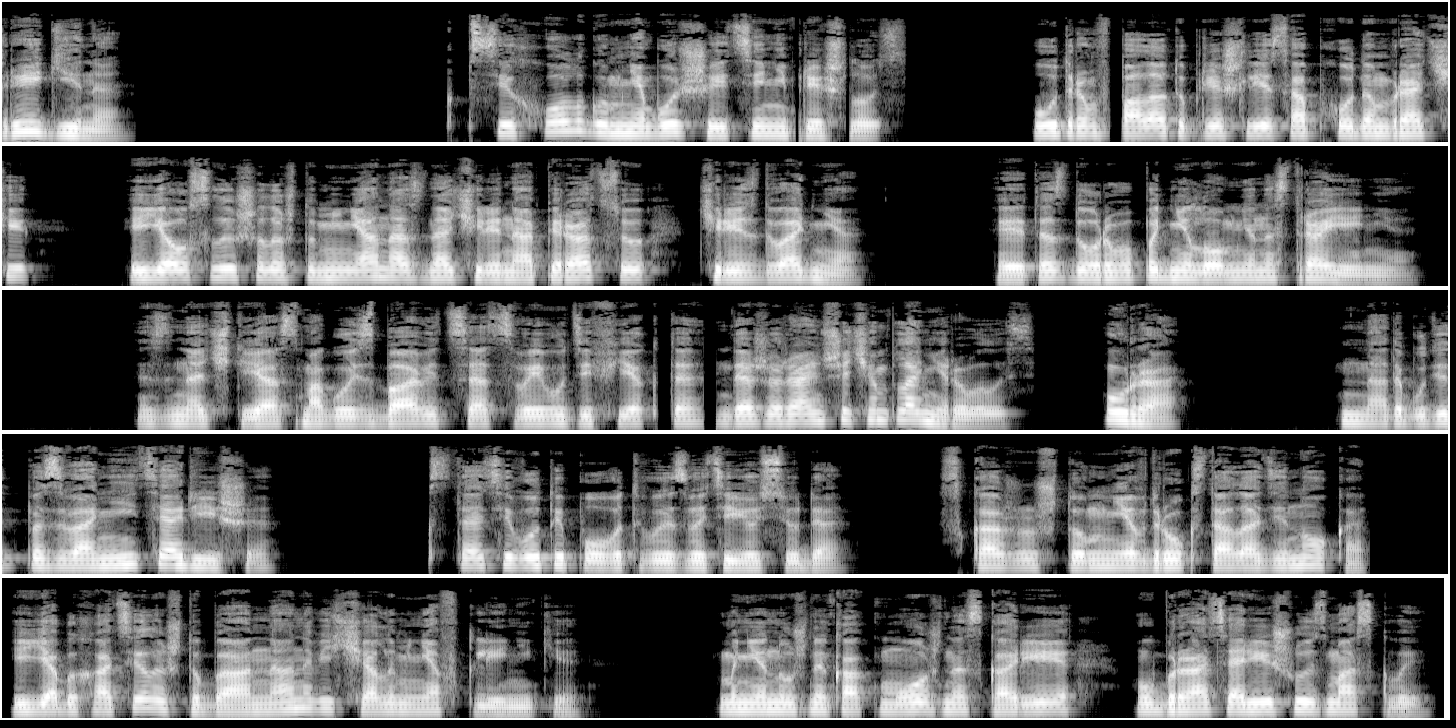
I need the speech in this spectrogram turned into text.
Регина. К психологу мне больше идти не пришлось. Утром в палату пришли с обходом врачи, и я услышала, что меня назначили на операцию через два дня. Это здорово подняло мне настроение. Значит, я смогу избавиться от своего дефекта даже раньше, чем планировалось. Ура! Надо будет позвонить Арише. Кстати, вот и повод вызвать ее сюда. Скажу, что мне вдруг стало одиноко, и я бы хотела, чтобы она навещала меня в клинике. Мне нужно как можно скорее убрать Аришу из Москвы.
